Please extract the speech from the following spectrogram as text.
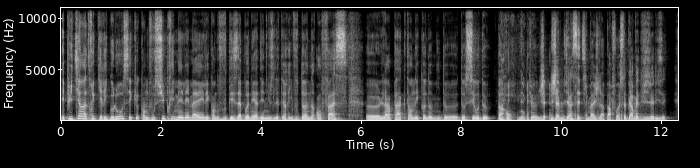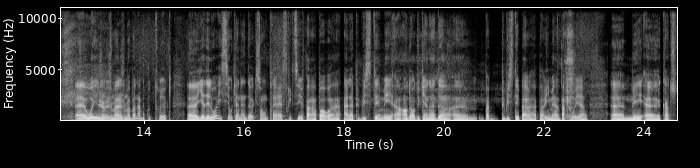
Et puis tiens, un truc qui est rigolo, c'est que quand vous supprimez les mails et quand vous désabonnez à des newsletters, ils vous donnent en face euh, l'impact en économie de, de, CO2 par an. Donc euh, j'aime bien cette image-là. Parfois, ça permet de visualiser. oui, je, je m'abonne à beaucoup de trucs. Il y a des lois ici au Canada qui sont très restrictives par rapport à, à la publicité, mais en dehors du Canada, publicité par par email par courriel. Euh, mais euh, quand tu,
